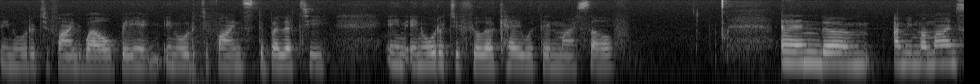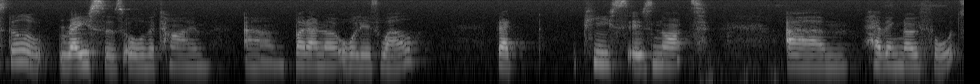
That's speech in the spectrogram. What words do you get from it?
in order to find well-being, in order to find stability, in, in order to feel okay within myself. And um, I mean, my mind still races all the time, um, but I know all is well. That peace is not um, having no thoughts,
